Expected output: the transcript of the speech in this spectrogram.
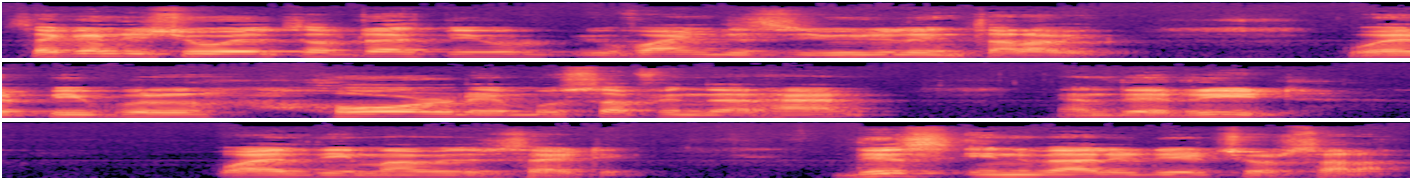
Second issue is sometimes people, you find this usually in Taraweeh, where people hold a Musaf in their hand and they read while the Imam is reciting. This invalidates your Salah.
